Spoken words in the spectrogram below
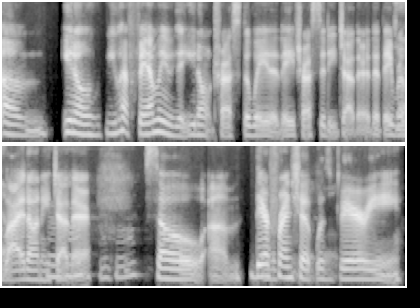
Um, you know, you have family that you don't trust the way that they trusted each other, that they yeah. relied on each mm-hmm, other. Mm-hmm. So, um, their friendship beautiful. was very,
